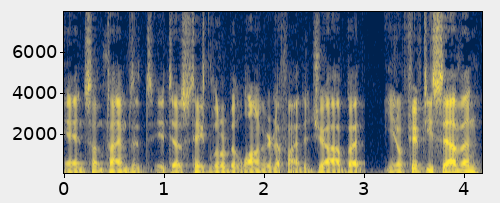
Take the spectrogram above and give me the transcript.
And sometimes it, it does take a little bit longer to find a job. But, you know, 57,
